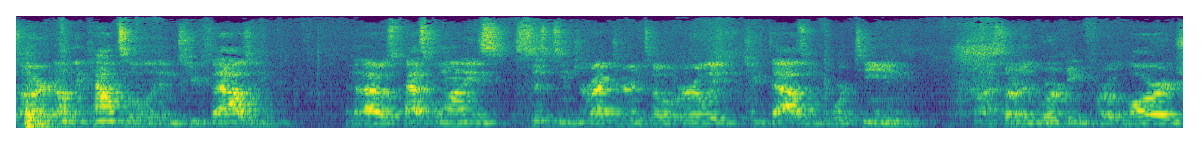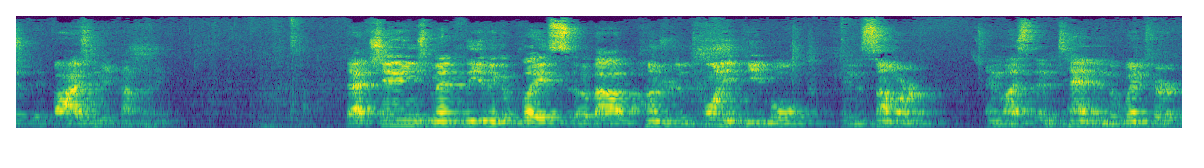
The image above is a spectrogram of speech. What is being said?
started on the council in 2000, and that I was Pasquaney's assistant director until early 2014, when I started working for a large advisory company. That change meant leaving a place of about 120 people in the summer and less than 10 in the winter,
